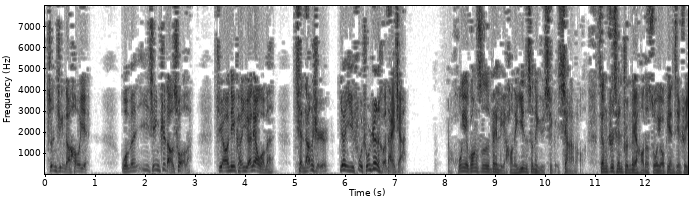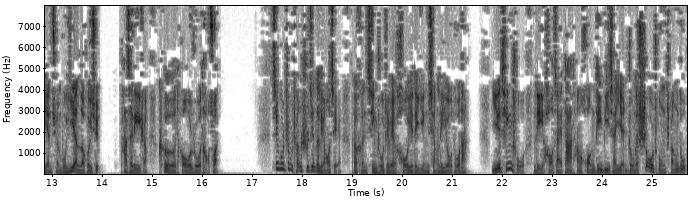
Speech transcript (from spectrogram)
尊敬的侯爷，我们已经知道错了，只要你肯原谅我们，遣唐使愿意付出任何代价。红叶光司被李浩那阴森的语气给吓到了，将之前准备好的所有辩解之言全部咽了回去，趴在地上磕头如捣蒜。经过这么长时间的了解，他很清楚这位侯爷的影响力有多大，也清楚李浩在大唐皇帝陛下眼中的受宠程度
